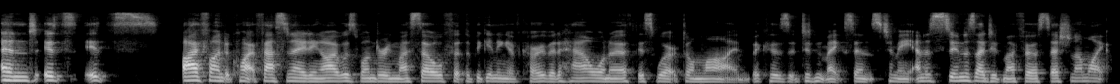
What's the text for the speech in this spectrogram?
And it's, it's, I find it quite fascinating. I was wondering myself at the beginning of COVID how on earth this worked online because it didn't make sense to me. And as soon as I did my first session, I'm like,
